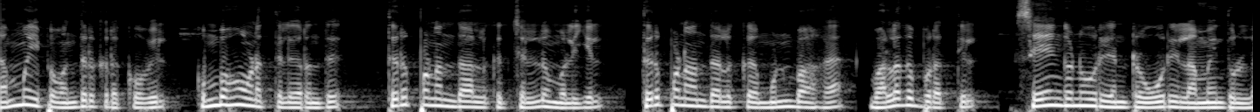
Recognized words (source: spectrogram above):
நம்ம இப்போ வந்திருக்கிற கோவில் கும்பகோணத்திலிருந்து திருப்பனந்தாளுக்கு செல்லும் வழியில் திருப்பனந்தாளுக்கு முன்பாக வலதுபுறத்தில் சேங்கனூர் என்ற ஊரில் அமைந்துள்ள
